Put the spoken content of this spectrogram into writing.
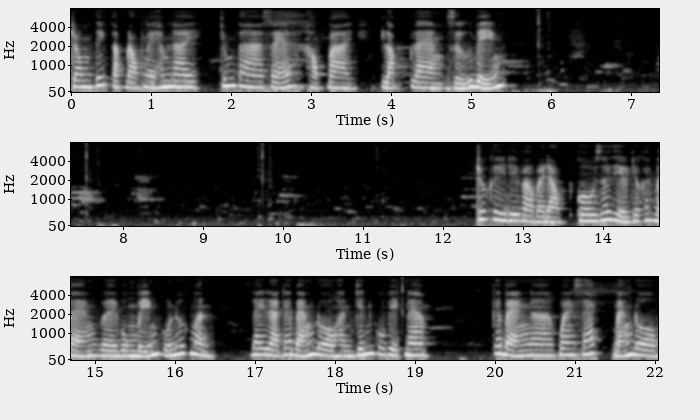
Trong tiết tập đọc ngày hôm nay, chúng ta sẽ học bài lập làng giữ biển. Trước khi đi vào bài đọc, cô giới thiệu cho các bạn về vùng biển của nước mình. Đây là cái bản đồ hành chính của Việt Nam. Các bạn à, quan sát bản đồ.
